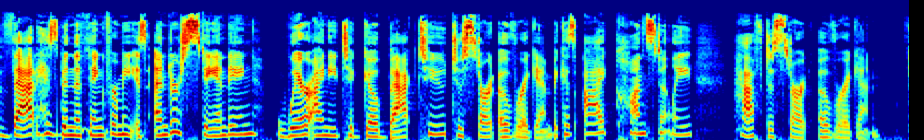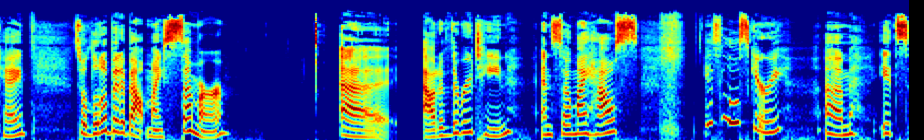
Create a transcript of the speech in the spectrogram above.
that has been the thing for me is understanding where I need to go back to to start over again because I constantly have to start over again. Okay. So, a little bit about my summer uh, out of the routine. And so, my house is a little scary. Um, it's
